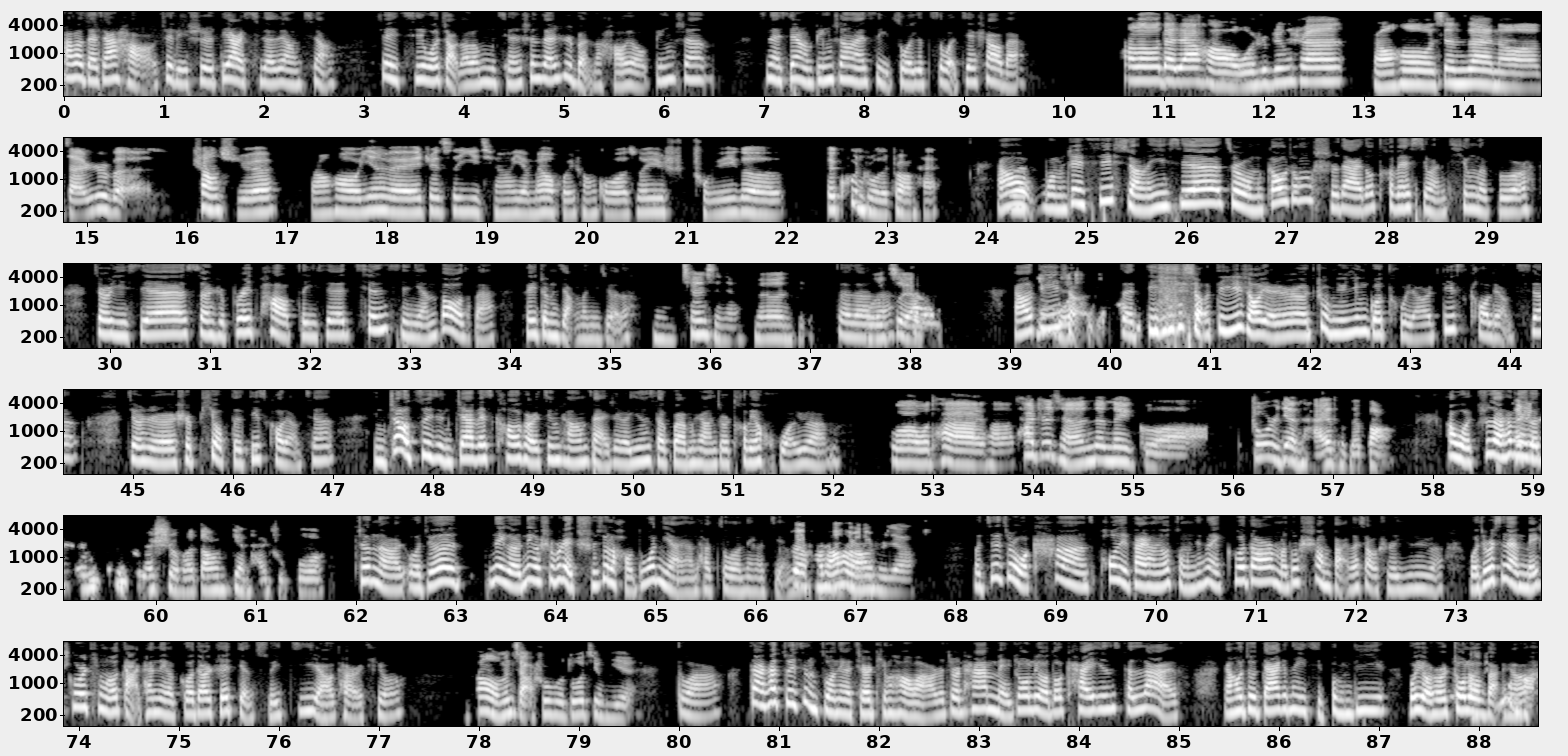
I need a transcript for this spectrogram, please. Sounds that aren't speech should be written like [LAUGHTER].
Hello，大家好，这里是第二期的亮相。这一期我找到了目前身在日本的好友冰山。现在先让冰山来自己做一个自我介绍吧。Hello，大家好，我是冰山。然后现在呢，在日本上学。然后因为这次疫情也没有回成国，所以处于一个被困住的状态。然后我们这期选了一些，就是我们高中时代都特别喜欢听的歌。就是一些算是 Britpop 的一些千禧年 bot 吧，可以这么讲吗？你觉得？嗯，千禧年没问题。对对对。我的最爱。然后第一首，对，第一首，[LAUGHS] 第一首也是著名英国土谣 Disco 两千，就是是 Pup 的 Disco 两千。你知道最近 Javis Cocker 经常在这个 Instagram 上就是特别活跃吗？我我太爱他了，他之前的那个周日电台也特别棒。啊，我知道他那个特别适合当电台主播，真的，我觉得那个那个是不是得持续了好多年呀？他做的那个节目，对，好长好长时间。我记得就是我看 Spotify 上有总结那歌单嘛，都上百个小时的音乐。我就是现在没歌听，我打开那个歌单，直接点随机，然后开始听。看我们贾叔叔多敬业。对，但是他最近做那个其实挺好玩的，就是他每周六都开 Insta Live。然后就大家跟他一起蹦迪。我有时候周六晚上，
